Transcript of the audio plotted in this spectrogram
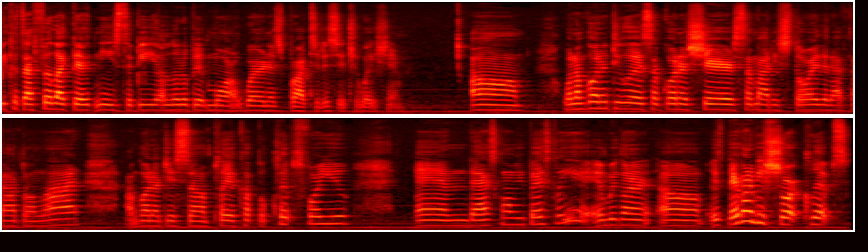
because I feel like there needs to be a little bit more awareness brought to the situation. Um, what I'm going to do is I'm going to share somebody's story that I found online. I'm going to just um, play a couple clips for you, and that's going to be basically it. And we're going to um, they're going to be short clips,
